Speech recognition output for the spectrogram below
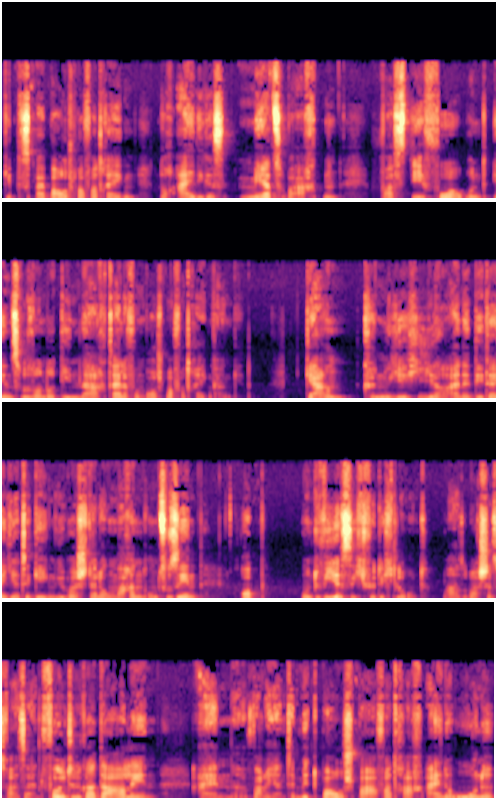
gibt es bei Bausparverträgen noch einiges mehr zu beachten, was die Vor- und insbesondere die Nachteile von Bausparverträgen angeht. Gern können wir hier eine detaillierte Gegenüberstellung machen, um zu sehen, ob und wie es sich für dich lohnt. Also beispielsweise ein Volltilger-Darlehen, eine Variante mit Bausparvertrag, eine ohne,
